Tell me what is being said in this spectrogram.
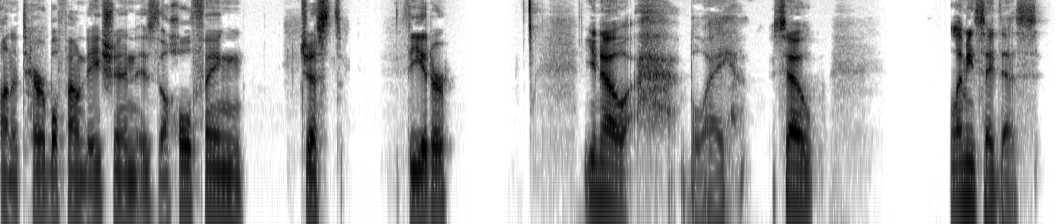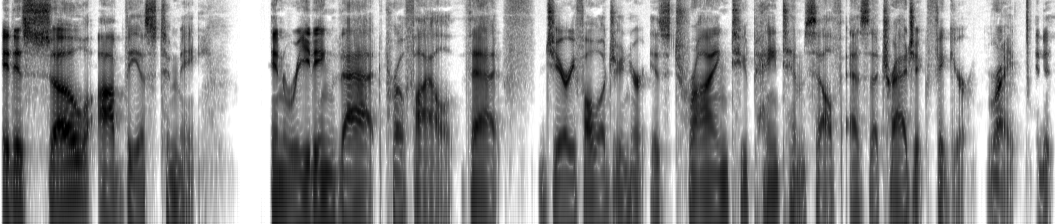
on a terrible foundation is the whole thing just theater You know, boy. So let me say this. It is so obvious to me in reading that profile that Jerry Falwell Jr. is trying to paint himself as a tragic figure. right It,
